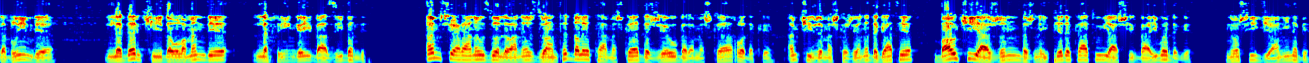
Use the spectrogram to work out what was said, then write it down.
لە بڵیندێ لە دەرکی دەوڵەمەندێ لە خرینگەی بازی بندێ ئەم شعرانە و زۆر لەوانەش جوانتر دەڵێت تا مەشکە دەژێ و بەرە مەشکە ڕۆ دەکرێ ئەم کیژە مەشکەژێنە دەگاتێ باوکی یا ژن بە ژنەی پێدەکات و یا شیربایی وەردەگرێت نۆشی گیانی نەبێ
